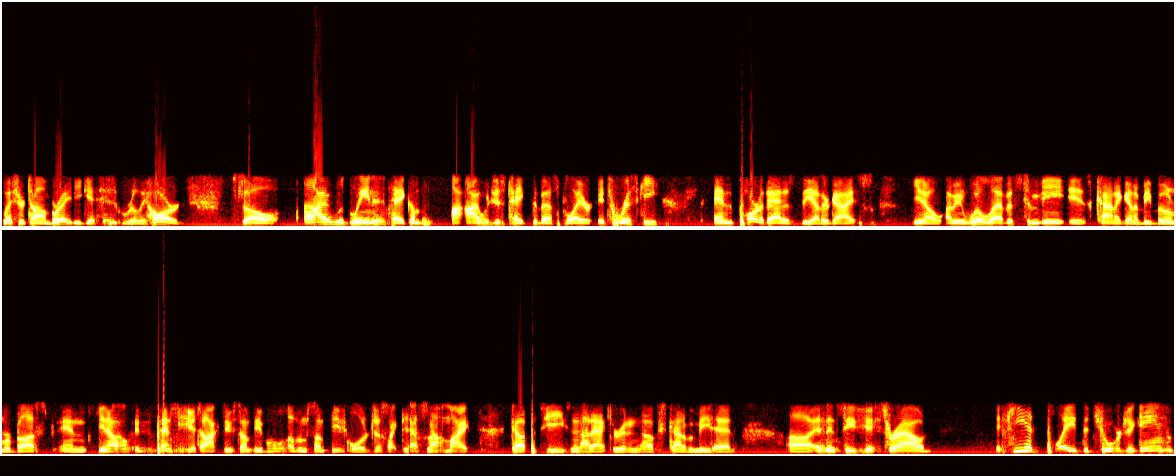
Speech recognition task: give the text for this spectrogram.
unless you're Tom Brady, get hit really hard. So I would lean and take them. I I would just take the best player. It's risky, and part of that is the other guys. You know, I mean, Will Levis to me is kind of going to be boom or bust, and you know, it depends who you talk to. Some people love him, some people are just like, that's not my cup of tea. He's not accurate enough. He's kind of a meathead. Uh, and then C.J. Stroud, if he had played the Georgia game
